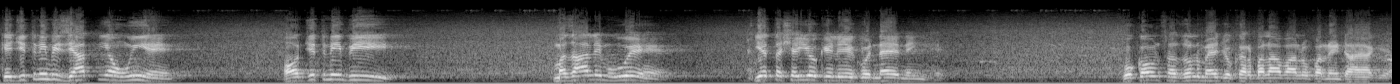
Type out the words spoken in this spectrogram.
کہ جتنی بھی زیادتیاں ہوئی ہیں اور جتنی بھی مظالم ہوئے ہیں یہ تشیع کے لیے کوئی نئے نہیں ہے۔ وہ کون سا ظلم ہے جو کربلا والوں پر نہیں ڈھایا گیا؟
